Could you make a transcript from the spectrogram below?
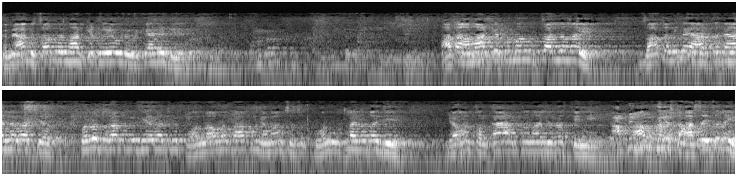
कमी मी आम्ही चाललोय मार्केटला एवढे कॅरेट आहे. आता मार्केटला माणूस चाललं नाही. जाताना काही अडचणी आल्या रस्त्यात परत रात्री बे रात्री फोन लावला तर आपण या माणसाचा फोन उचलायला पाहिजे. या माणसाला काय अडचण आली रस्त्याने? आपण हसायचं नाही.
